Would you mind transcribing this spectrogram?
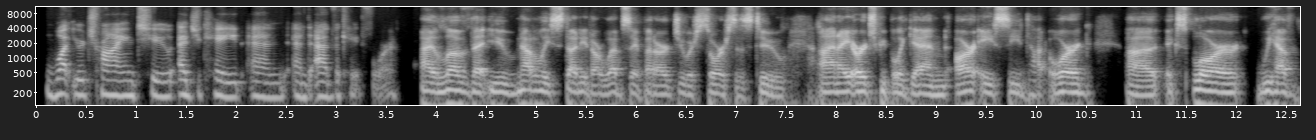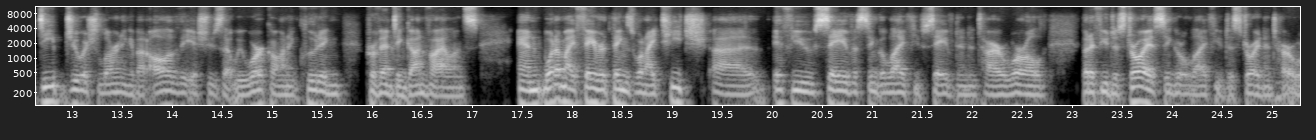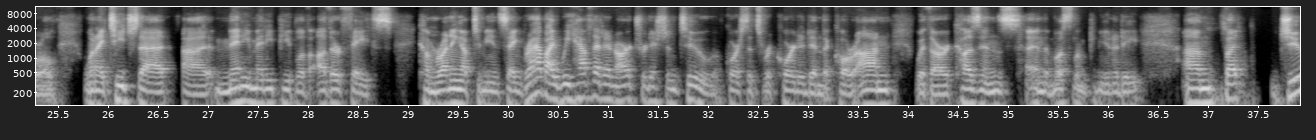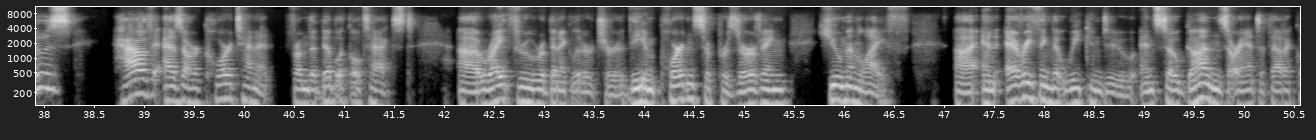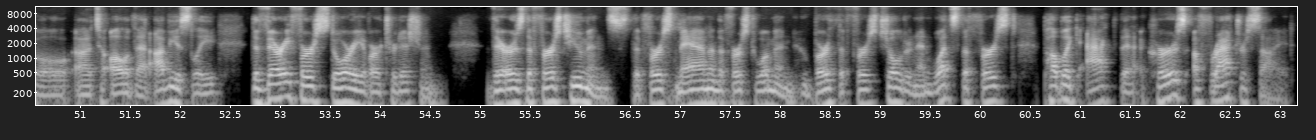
what you're trying to educate and, and advocate for? I love that you not only studied our website, but our Jewish sources too. and I urge people again, rac.org, uh, explore. We have deep Jewish learning about all of the issues that we work on, including preventing gun violence. And one of my favorite things when I teach, uh, if you save a single life, you've saved an entire world. But if you destroy a single life, you've destroyed an entire world. When I teach that, uh, many, many people of other faiths come running up to me and saying, Rabbi, we have that in our tradition too. Of course, it's recorded in the Quran with our cousins in the Muslim community. Um, but Jews have as our core tenet from the biblical text, uh, right through rabbinic literature, the importance of preserving human life uh, and everything that we can do. And so guns are antithetical uh, to all of that. Obviously, the very first story of our tradition. There is the first humans, the first man and the first woman who birth the first children. And what's the first public act that occurs? A fratricide.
